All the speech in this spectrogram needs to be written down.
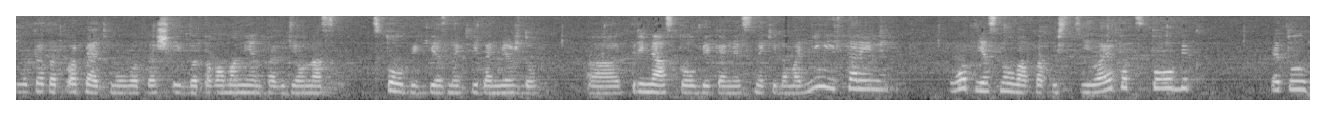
вот этот, опять мы вот дошли до того момента, где у нас столбик без накида между э, тремя столбиками с накидом одними и вторыми. Вот я снова пропустила этот столбик, эту,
